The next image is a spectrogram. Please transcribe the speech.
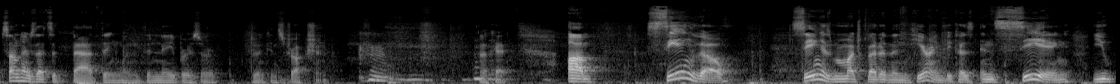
Sometimes that's a bad thing when the neighbors are doing construction. okay. Um, seeing though, seeing is much better than hearing because in seeing you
